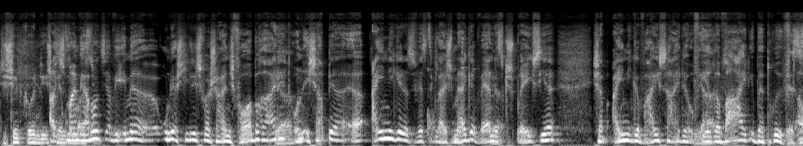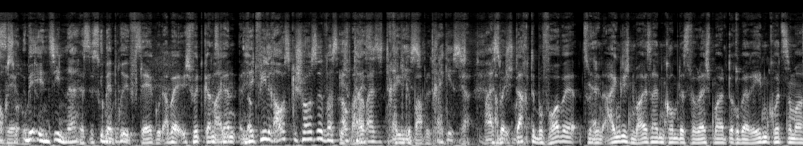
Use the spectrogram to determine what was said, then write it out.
die Schildkröten, die ich Also kenne. ich meine, wir haben uns ja wie immer äh, unterschiedlich wahrscheinlich vorbereitet Ja. und ich habe ja äh, einige, das wirst du gleich merken während des Gesprächs hier, ich habe einige Weisheiten auf Ja. ihre Wahrheit überprüft, Das ist auch so gut. über ihren Sinn, ne? Das ist überprüft. Gut, sehr gut. Aber ich würde ganz Weil gern. es wird viel rausgeschossen, was auch weiß, teilweise Dreck ist. gebabbelt. Dreck ist. Ja. Weißt Aber ich dachte, bevor wir zu den eigentlichen Weisheiten kommen, dass wir vielleicht mal darüber reden, kurz nochmal,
